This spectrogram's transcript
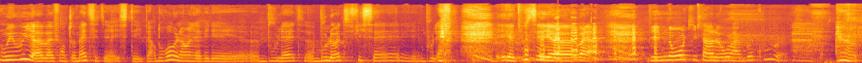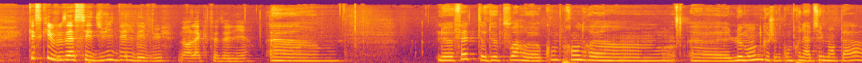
oui, oui, ah bah, Fantomètre, c'était hyper drôle. Hein. Il y avait les euh, boulettes, euh, boulottes, ficelles, et boulettes, et tous ces euh, voilà, des noms qui parleront à beaucoup. Qu'est-ce qui vous a séduit dès le début dans l'acte de lire? Le fait de pouvoir euh, comprendre le monde que je ne comprenais absolument pas,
